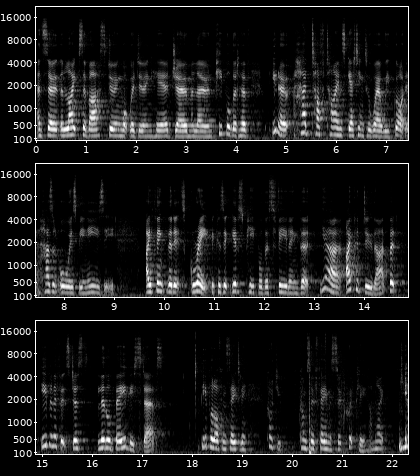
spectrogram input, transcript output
And so the likes of us doing what we're doing here, Jo Malone, people that have you know, had tough times getting to where we've got. It hasn't always been easy. I think that it's great because it gives people this feeling that, yeah, I could do that. But even if it's just little baby steps, people often say to me, God, you've become so famous so quickly. I'm like, no.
